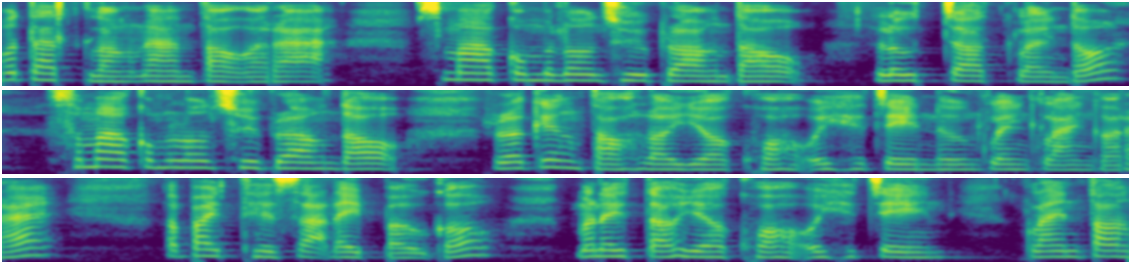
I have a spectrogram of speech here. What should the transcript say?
បតាត់ក្លងដានតករ៉ាស្មាគមលនជួយប្រងតោលុចាត់ក្លែងតោស្មាគមលនជួយប្រងតោរកៀងតោលយកខ្វះអ៊ុយហេចេនឹងក្លែងក្លែងក៏រ៉ាលបៃទេសាដៃបើក៏ម្នៃតោយកខ្វះអ៊ុយហេចេក្លែងតន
